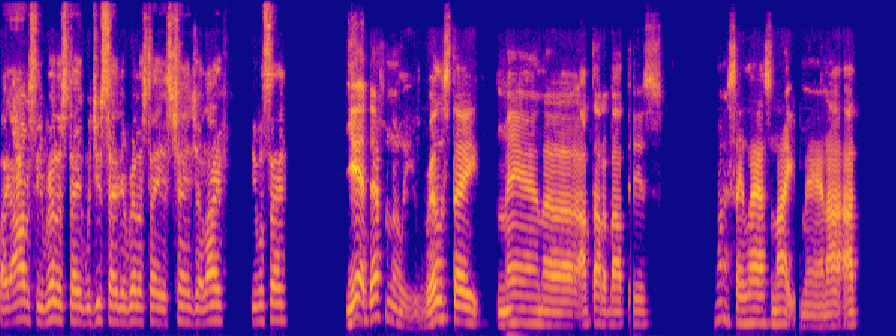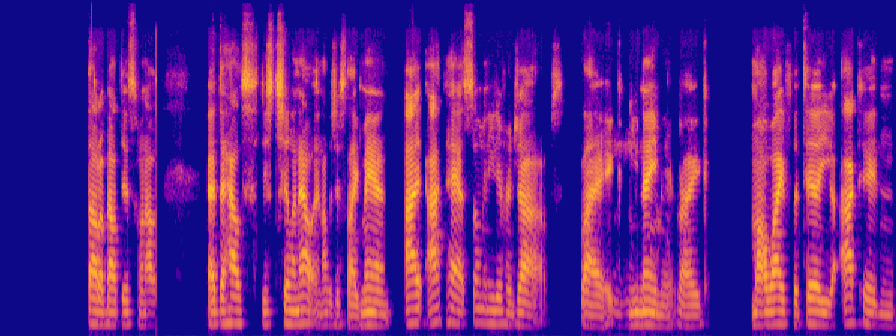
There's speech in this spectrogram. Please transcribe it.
like obviously, real estate. Would you say that real estate has changed your life? You would say? Yeah, definitely. Real estate, man. Uh, I thought about this. I want to say last night, man. I, I thought about this when I was at the house just chilling out, and I was just like, man, I I've had so many different jobs, like mm-hmm. you name it. Like my wife would tell you, I couldn't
